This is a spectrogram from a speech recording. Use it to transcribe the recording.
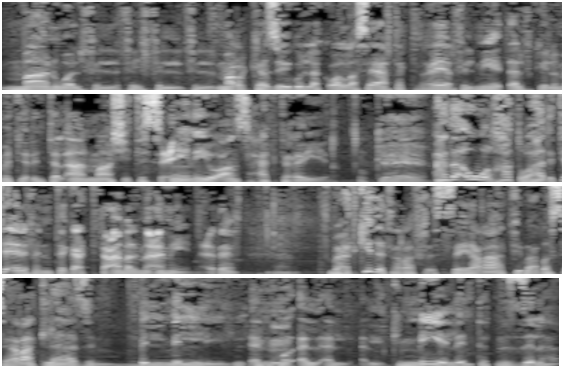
مانوال في ال- في في في المركز ويقول لك والله سيارتك تتغير في المية ألف كيلومتر أنت الآن ماشي 90 أيوه أنصحك تغير. أوكي. هذا أول خطوة هذه تعرف إن أنت قاعد تتعامل مع مين عرفت؟ بعد كده ترى في السيارات في بعض السيارات لازم بالملي الم... ال... ال... الكمية اللي أنت تنزلها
